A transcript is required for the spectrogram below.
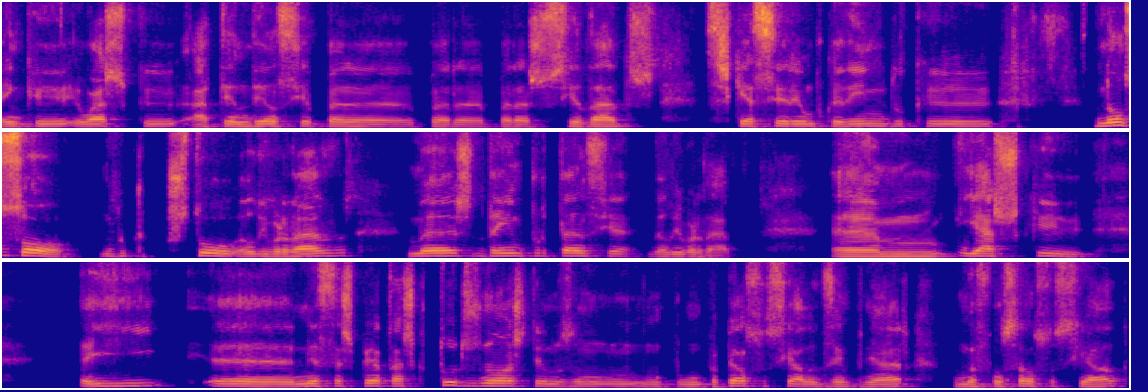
em que eu acho que há tendência para, para, para as sociedades se esquecerem um bocadinho do que, não só do que custou a liberdade, mas da importância da liberdade. Ahm, e acho que aí, eh, nesse aspecto, acho que todos nós temos um, um um papel social a desempenhar, uma função social,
